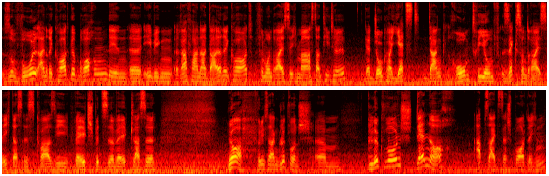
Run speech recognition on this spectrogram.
sowohl einen Rekord gebrochen, den äh, ewigen Rafa Nadal-Rekord, 35 Master-Titel. Der Joker jetzt dank Rom Triumph 36, das ist quasi Weltspitze, Weltklasse. Ja, würde ich sagen, Glückwunsch. Ähm, Glückwunsch, dennoch, abseits des Sportlichen,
